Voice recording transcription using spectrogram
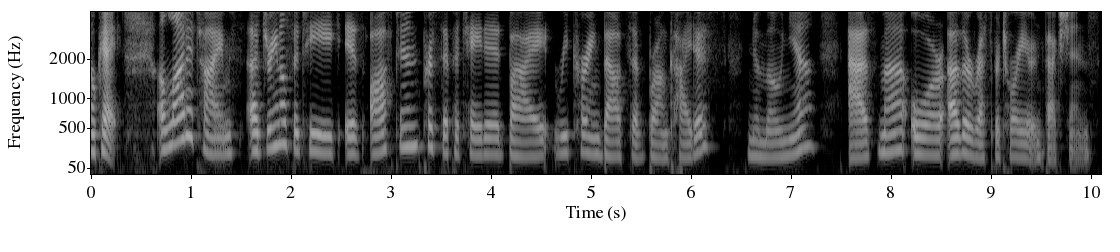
Okay, a lot of times adrenal fatigue is often precipitated by recurring bouts of bronchitis, pneumonia, asthma, or other respiratory infections.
